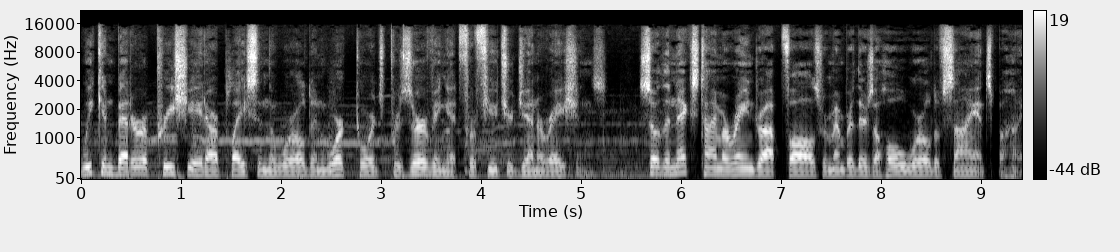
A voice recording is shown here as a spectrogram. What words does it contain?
we can better appreciate our place in the world and work towards preserving it for future generations. So the next time a raindrop falls, remember there's a whole world of science behind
